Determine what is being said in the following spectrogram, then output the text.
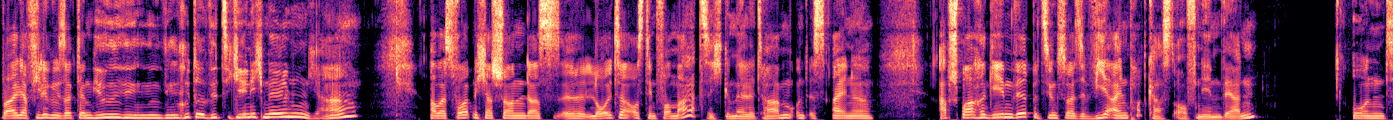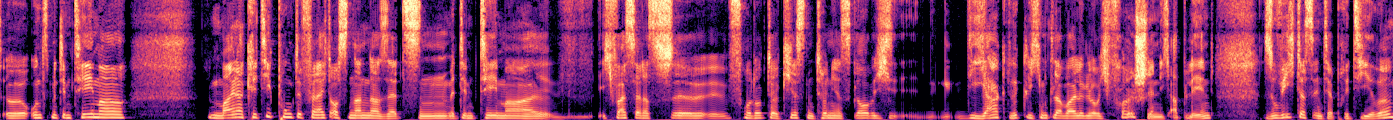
Weil ja viele gesagt haben, Ritter wird sich eh nicht melden. Ja, aber es freut mich ja schon, dass äh, Leute aus dem Format sich gemeldet haben und es eine Absprache geben wird, beziehungsweise wir einen Podcast aufnehmen werden und äh, uns mit dem Thema meiner Kritikpunkte vielleicht auseinandersetzen mit dem Thema. Ich weiß ja, dass äh, Frau Dr. Kirsten Tönnies, glaube ich, die Jagd wirklich mittlerweile, glaube ich, vollständig ablehnt, so wie ich das interpretiere.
